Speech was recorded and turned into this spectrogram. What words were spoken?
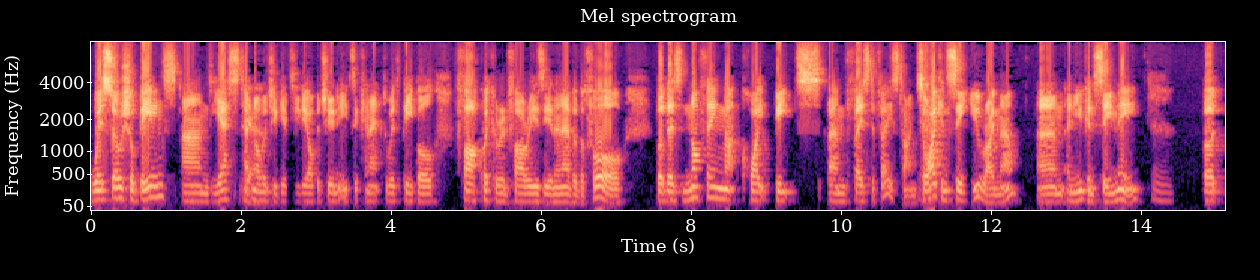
we're social beings, and yes, technology yeah. gives you the opportunity to connect with people far quicker and far easier than ever before. But there's nothing that quite beats face to face time. So yeah. I can see you right now, um, and you can see me. Mm but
